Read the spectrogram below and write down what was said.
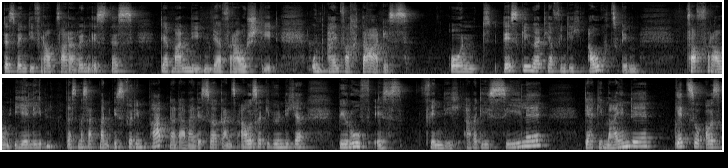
dass wenn die Frau Pfarrerin ist, dass der Mann neben der Frau steht und einfach da ist. Und das gehört ja, finde ich, auch zu dem Pfarrfrauen-Eheleben, dass man sagt, man ist für den Partner da, weil das so ein ganz außergewöhnlicher Beruf ist, finde ich. Aber die Seele der Gemeinde, jetzt so aus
